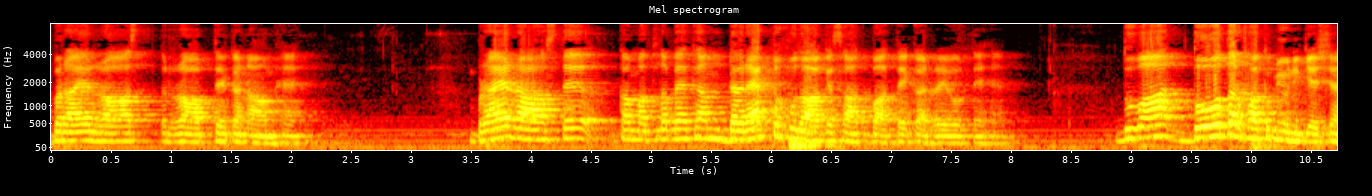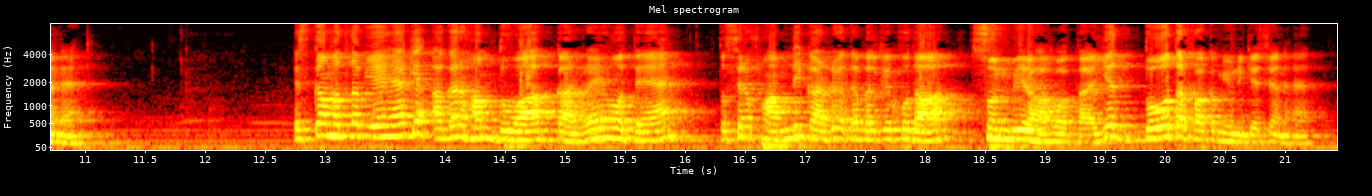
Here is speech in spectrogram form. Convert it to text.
बर रास्त रबते का नाम है। बरए रास्ते का मतलब है कि हम डायरेक्ट खुदा के साथ बातें कर रहे होते हैं। दुआ, दो तरफा कम्युनिकेशन है। इसका मतलब यह है कि अगर हम दुआ कर रहे होते हैं तो सिर्फ़ हम नहीं कर रहे होते, बल्कि खुदा सुन भी रहा होता है। यह दो तरफा कम्युनिकेशन है।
